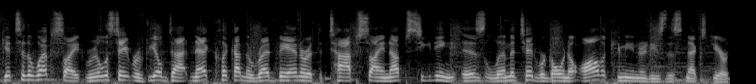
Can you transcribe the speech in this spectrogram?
get to the website realestaterevealed.net, click on the red banner at the top, sign up. Seating is limited. We're going to all the communities this next year.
